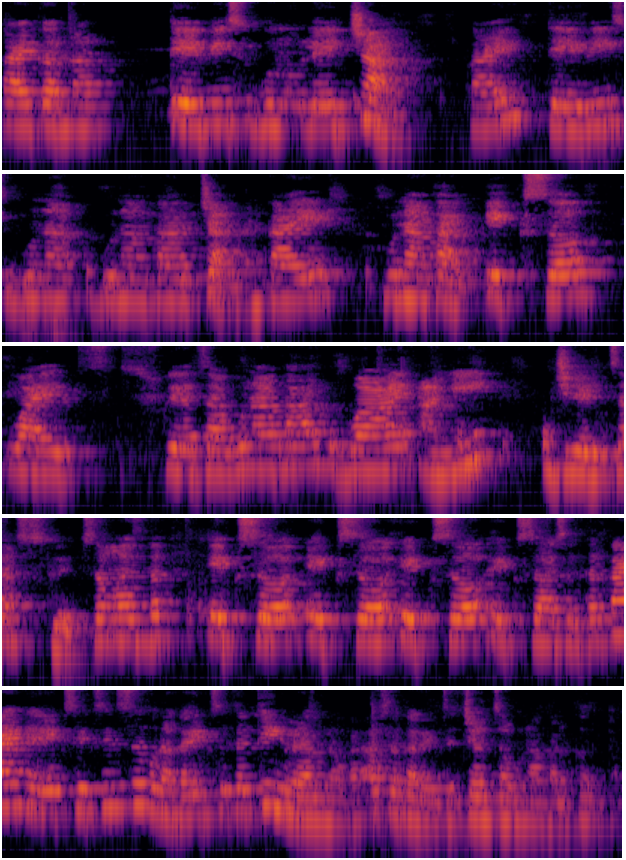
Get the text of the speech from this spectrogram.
काय करणार? तेवीस गुणुले चार. काय? तेवीस गुणा गुणाकार चार. आणि काय? गुणाकार. एक्स वाय स्क्वेअरचा गुणाकार वाय आणि झेडचा स्क्वेअर. समजलं? एक्स एक्स एक्स एक्स असेल तर काय काय एक्स एक्स एक्स गुणाकार. तर तीन वेळा गुणाकार. असं करायचं. ज्यांचा गुणाकार करतात.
